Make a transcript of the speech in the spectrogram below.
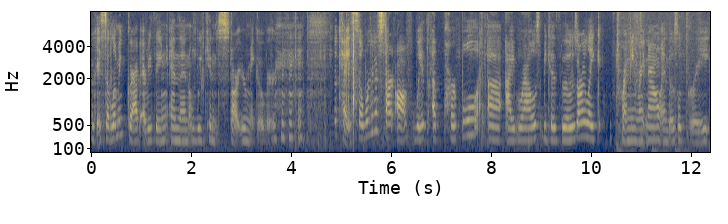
Okay, so let me grab everything and then we can start your makeover. Okay, so we're going to start off with a purple uh, eyebrows because those are like trending right now and those look great.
